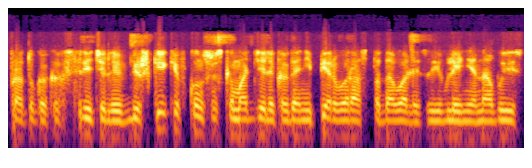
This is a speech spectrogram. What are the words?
про то, как их встретили в Бишкеке в консульском отделе, когда они первый раз подавали заявление на выезд.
